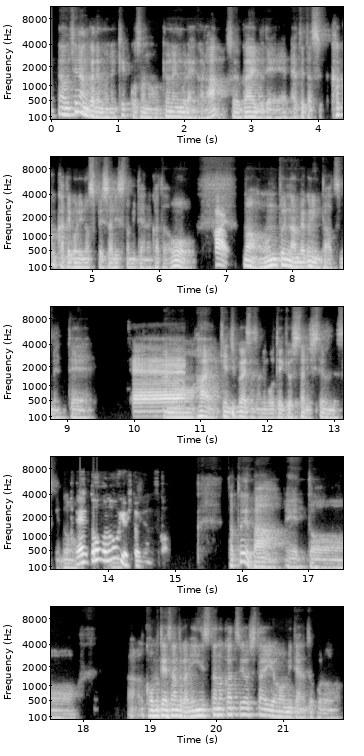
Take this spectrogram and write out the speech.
ん。だからうちなんかでもね、結構その去年ぐらいから、そういう外部でやってたす各カテゴリーのスペシャリストみたいな方を、はい。まあ本当に何百人と集めて、へあの、はい、建築会社さんにご提供したりしてるんですけど、え。え、どう、どういう人いるんですか？例えば、えっ、と、あ工務店さんとかにインスタの活用したいよ、みたいなところ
